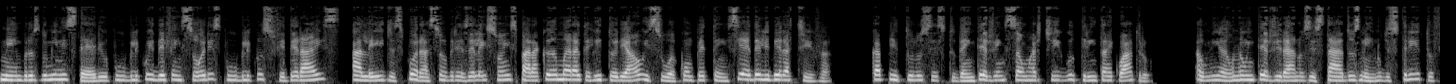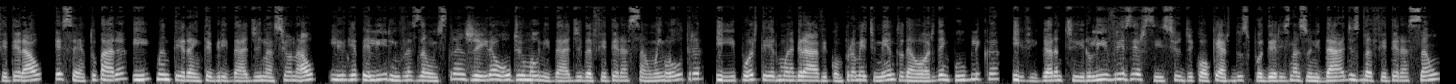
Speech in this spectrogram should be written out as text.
membros do Ministério Público Público e Defensores Públicos Federais, a lei disporá sobre as eleições para a Câmara Territorial e sua competência é deliberativa. Capítulo 6 da Intervenção Artigo 34. A União não intervirá nos estados nem no Distrito Federal, exceto para e manter a integridade nacional, e repelir invasão estrangeira ou de uma unidade da Federação em outra, e por ter um grave comprometimento da ordem pública, e garantir o livre exercício de qualquer dos poderes nas unidades da Federação,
